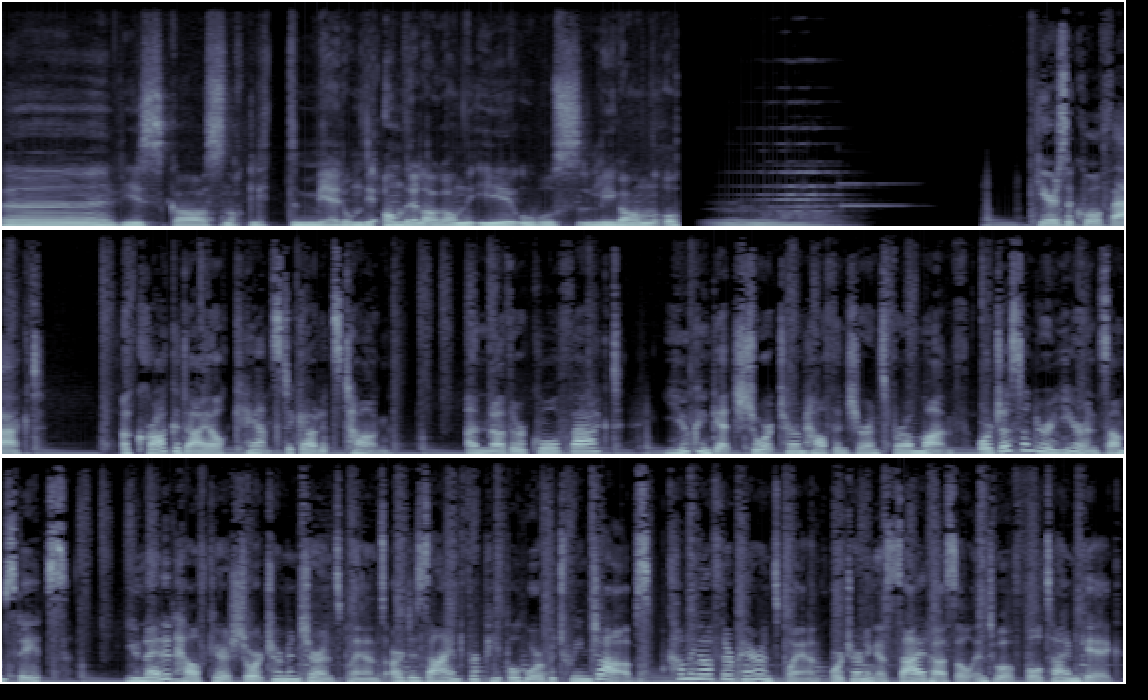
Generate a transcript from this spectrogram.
Eh, vi skal snakke litt mer om de andre lagene i Obos-ligaen. Here's a cool fact. A crocodile can't stick out its tongue. Another cool fact, you can get short-term health insurance for a month or just under a year in some states. United Healthcare short-term insurance plans are designed for people who are between jobs, coming off their parents' plan, or turning a side hustle into a full-time gig.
